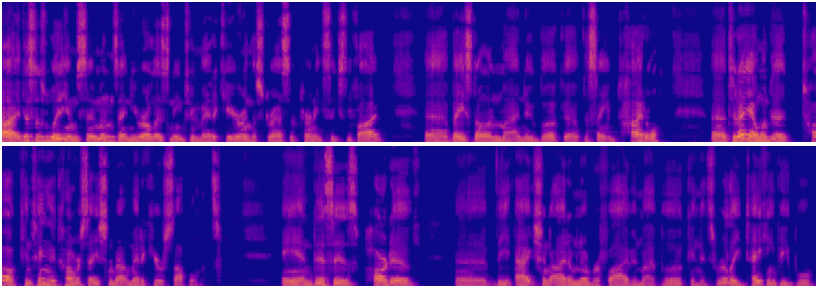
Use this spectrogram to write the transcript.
Hi, this is William Simmons, and you are listening to Medicare and the Stress of Turning 65, uh, based on my new book of the same title. Uh, today, I want to talk, continue the conversation about Medicare supplements. And this is part of uh, the action item number five in my book, and it's really taking people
